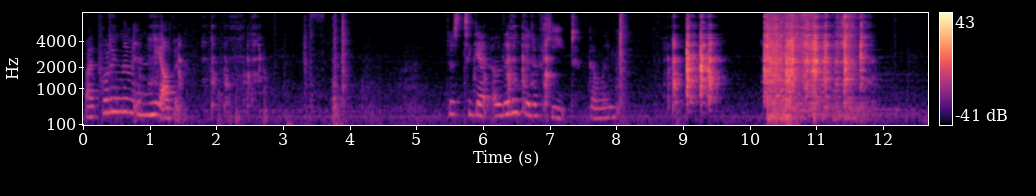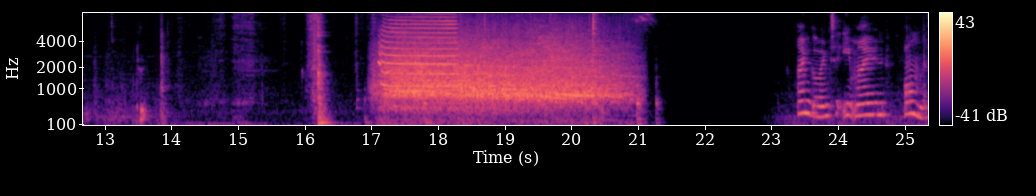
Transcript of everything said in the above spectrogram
by putting them in the oven. Just to get a little bit of heat going. Going to eat my omelet.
